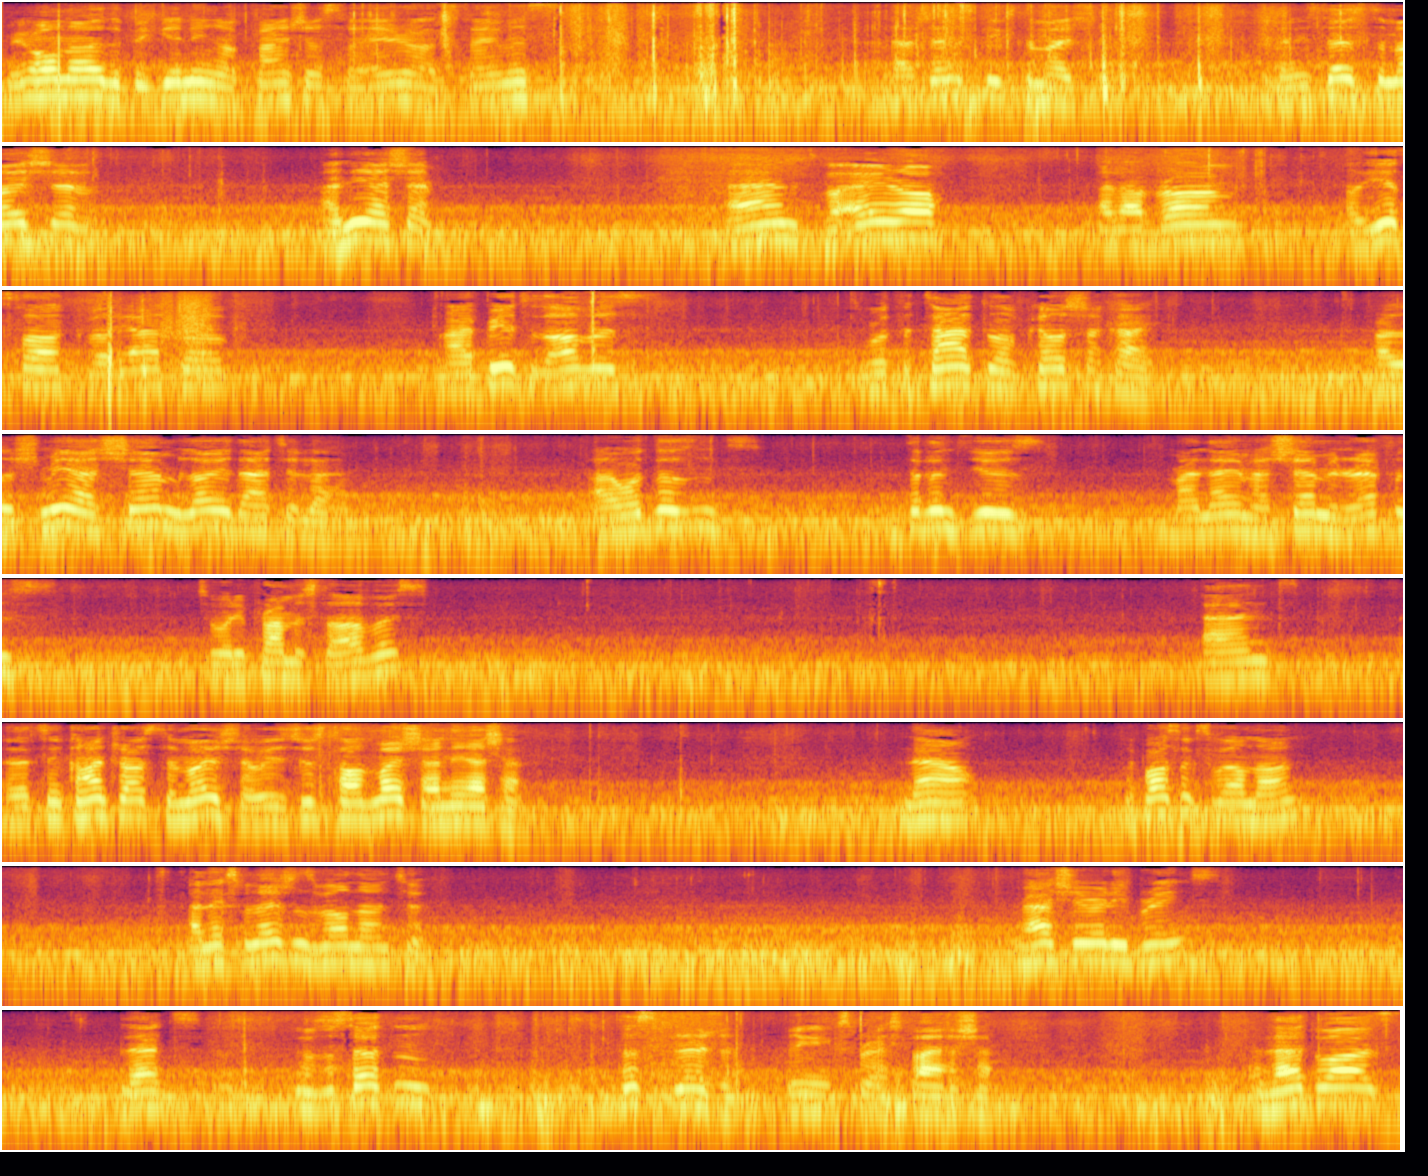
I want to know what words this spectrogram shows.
We all know the beginning of Parshas Va'era, it's famous. And Hashem speaks to Moshe. And he says to Moshe, Ani Hashem. And Va'era, al Avram, al Yitzchak, al Yaakov, I appear to the others with the title of Kel Shakai. Shmi Hashem lo. I doesn't, didn't use my name Hashem in reference to what he promised the others. And it's in contrast to Moshe, who he's just told Moshe, Ani Hashem. Now, the pasuk is well known, and the explanation is well known too. Rashi already brings that there was a certain displeasure being expressed by Hashem. And that was,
